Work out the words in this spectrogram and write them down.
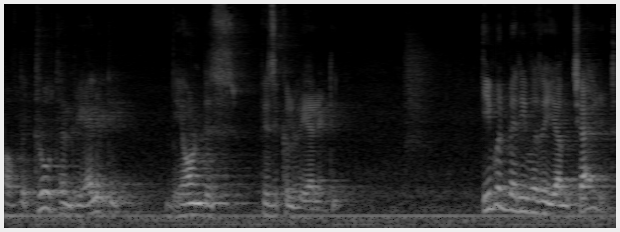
of the truth and reality beyond this physical reality. Even when he was a young child,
